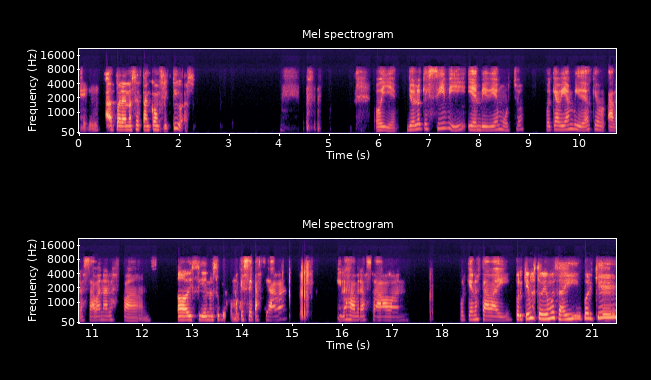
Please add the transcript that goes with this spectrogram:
ah, para no ser tan conflictivas. Oye, yo lo que sí vi y envidié mucho fue que habían videos que abrazaban a las fans, Ay, sí, en el super. como que se paseaban y las abrazaban. ¿Por qué no estaba ahí? ¿Por qué no estuvimos ahí? ¿Por qué?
